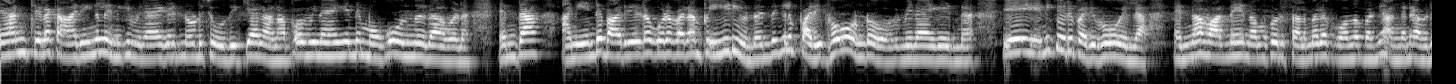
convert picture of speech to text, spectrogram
ഞാൻ ചില കാര്യങ്ങൾ എനിക്ക് വിനായകനോട് ചോദിക്കാനാണ്. അപ്പോൾ വിനായകന്റെ മുഖം ഒന്നും ഇതാവണം. എന്താ അനിയന്റെ ഭാര്യയുടെ കൂടെ വരാൻ പേടിയുണ്ടോ? എന്തെങ്കിലും പരിഭവം ഉണ്ടോ? വിനായകന് ഏയ് എനിക്കൊരു പരിഭവമില്ല എന്നാൽ വന്നേ നമുക്കൊരു സ്ഥലം വരെ പോകുന്നു പറഞ്ഞ് അങ്ങനെ അവർ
